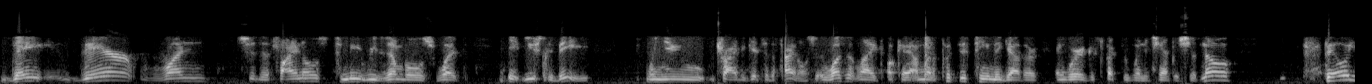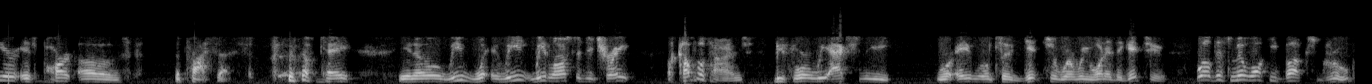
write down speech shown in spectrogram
they their run to the finals to me resembles what it used to be when you tried to get to the finals. It wasn't like, okay, I'm going to put this team together and we're expected to win the championship. No, failure is part of the process. okay, you know, we we we lost to Detroit a couple times before we actually were able to get to where we wanted to get to. Well, this Milwaukee Bucks group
